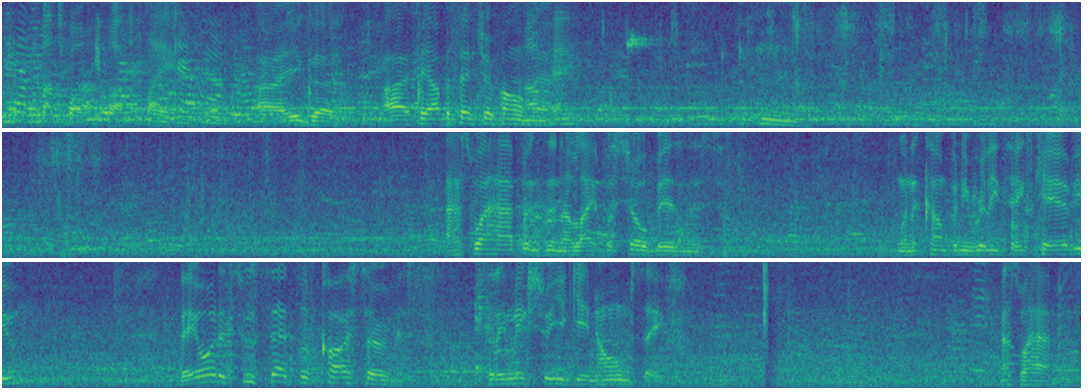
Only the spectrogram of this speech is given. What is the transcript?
We have about 12 people on the flight. All right, you're good. All right, so you have a safe trip home, man. Hmm. That's what happens in the life of show business. When a company really takes care of you, they order two sets of car service so they make sure you're getting home safe. That's what happens.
